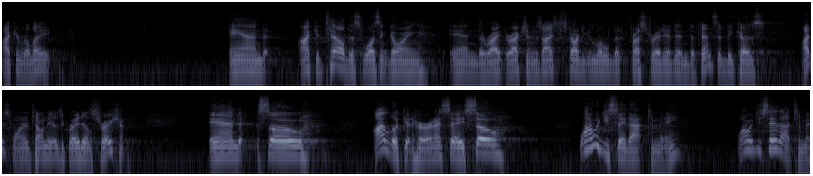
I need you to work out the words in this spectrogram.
I can relate. And I could tell this wasn't going in the right direction. As I started to get a little bit frustrated and defensive because I just wanted to tell me it was a great illustration. And so I look at her and I say, So, why would you say that to me? Why would you say that to me?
